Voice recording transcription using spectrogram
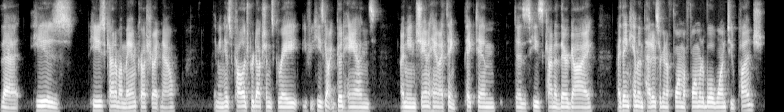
that he is he's kind of a man crush right now. I mean, his college production's great. He's got good hands. I mean, Shanahan, I think, picked him as he's kind of their guy. I think him and Pettis are going to form a formidable one-two punch.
